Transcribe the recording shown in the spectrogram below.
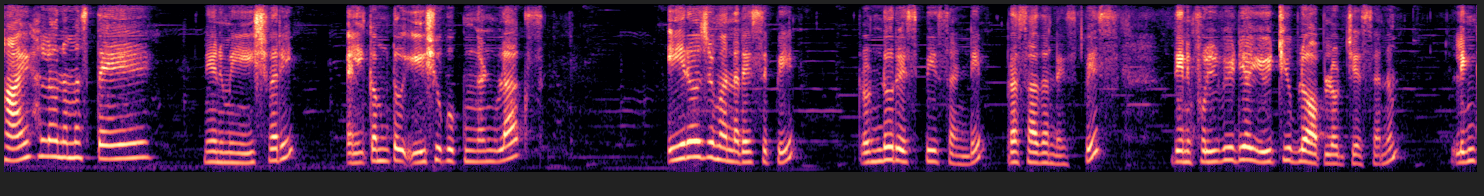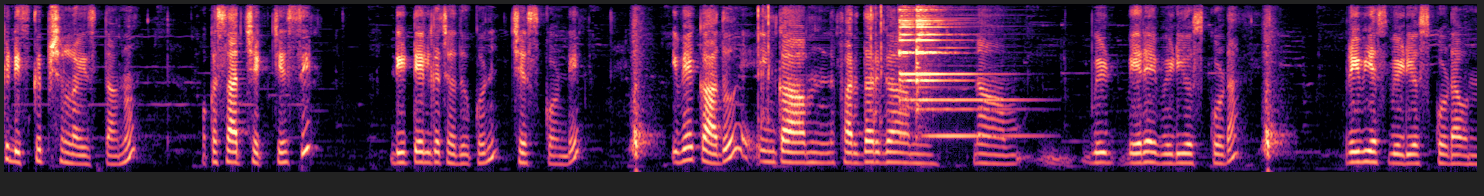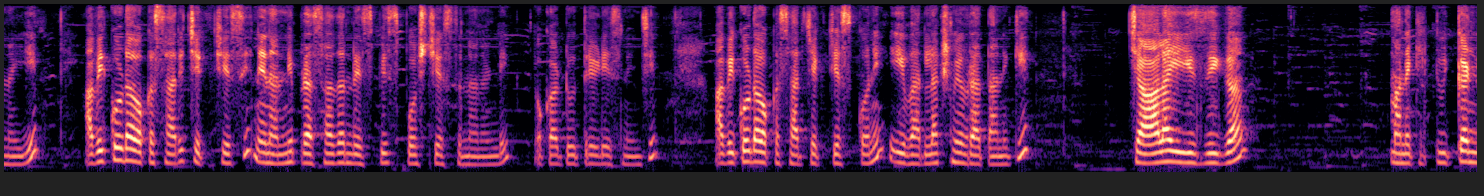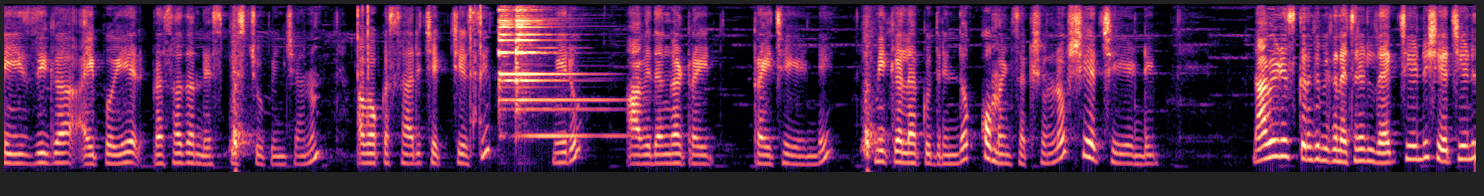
Hi hello నమస్తే. నేను మీ Eshwari. Welcome to Eshu cooking and blogs ఈరోజు మన రెసిపీ రెండు రెసిపీస్ అండి ప్రసాదం రెసిపీస్. దీని ఫుల్ వీడియో యూట్యూబ్లో అప్లోడ్ చేశాను. లింక్ డిస్క్రిప్షన్లో ఇస్తాను. ఒకసారి చెక్ చేసి డీటెయిల్గా చదువుకొని చేసుకోండి. ఇవే కాదు ఇంకా ఫర్దర్గా నా వేరే వీడియోస్ కూడా ప్రీవియస్ వీడియోస్ కూడా ఉన్నాయి. అవి కూడా ఒకసారి చెక్ చేసి నేను అన్ని ప్రసాదం రెసిపీస్ పోస్ట్ చేస్తున్నానండి. ఒక టూ త్రీ డేస్ నుంచి. అవి కూడా ఒకసారి చెక్ చేసుకొని ఈ వరలక్ష్మి వ్రతానికి చాలా ఈజీగా మనకి క్విక్ అండ్ ఈజీగా అయిపోయే ప్రసాదం రెసిపీస్ చూపించాను. అవి ఒకసారి చెక్ చేసి మీరు ఆ విధంగా ట్రై ట్రై చేయండి. మీకు ఎలా కుదిరిందో కామెంట్ సెక్షన్లో షేర్ చేయండి. నా వీడియోస్ కనుక మీకు నచ్చినట్లు లైక్ చేయండి షేర్ చేయండి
